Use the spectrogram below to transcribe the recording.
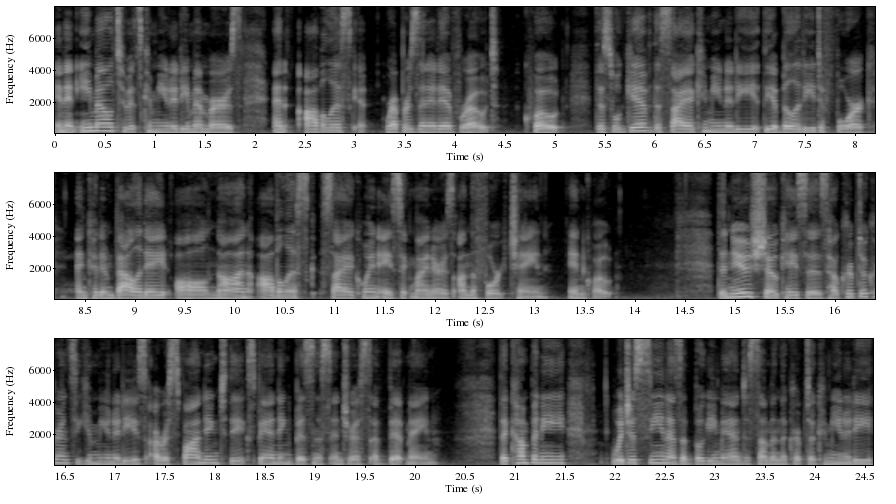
In an email to its community members, an Obelisk representative wrote, quote, This will give the Sia community the ability to fork and could invalidate all non obelisk Siacoin ASIC miners on the fork chain, end quote. The news showcases how cryptocurrency communities are responding to the expanding business interests of Bitmain. The company, which is seen as a boogeyman to some in the crypto community,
